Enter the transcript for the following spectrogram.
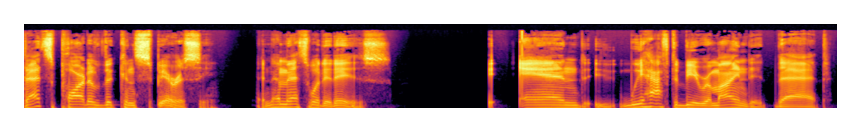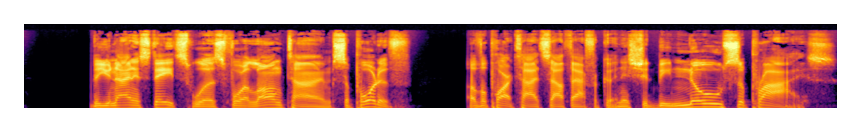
That's part of the conspiracy. And I mean, that's what it is. And we have to be reminded that the United States was for a long time supportive of apartheid South Africa. And it should be no surprise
